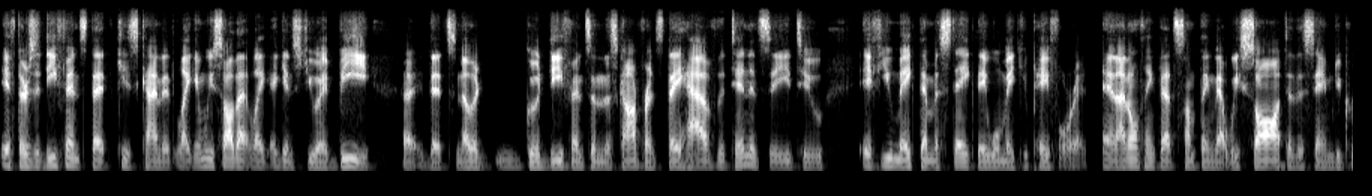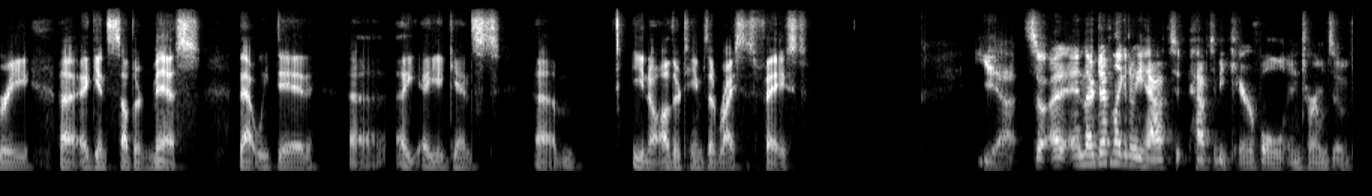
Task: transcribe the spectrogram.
If there's a defense that is kind of like, and we saw that like against UAB, uh, that's another good defense in this conference. They have the tendency to, if you make that mistake, they will make you pay for it. And I don't think that's something that we saw to the same degree uh, against Southern Miss that we did uh, against um, you know other teams that Rice has faced. Yeah. So and they're definitely going to be have to have to be careful in terms of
